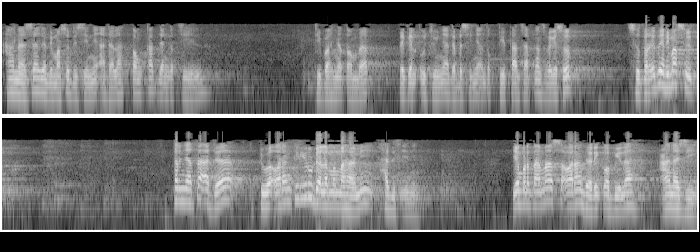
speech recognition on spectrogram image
Anazah yang dimaksud di sini adalah tongkat yang kecil, di bawahnya tombak, bagian ujungnya ada besinya untuk ditancapkan sebagai sut. Sutra itu yang dimaksud. Ternyata ada dua orang keliru dalam memahami hadis ini. Yang pertama seorang dari kabilah Anazi.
